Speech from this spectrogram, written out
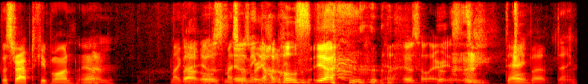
The strap to keep them on. Yeah. Mm. My But it goggles, was- my swimming goggles. Yeah. Yeah, it was hilarious. Dang. but Dang.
